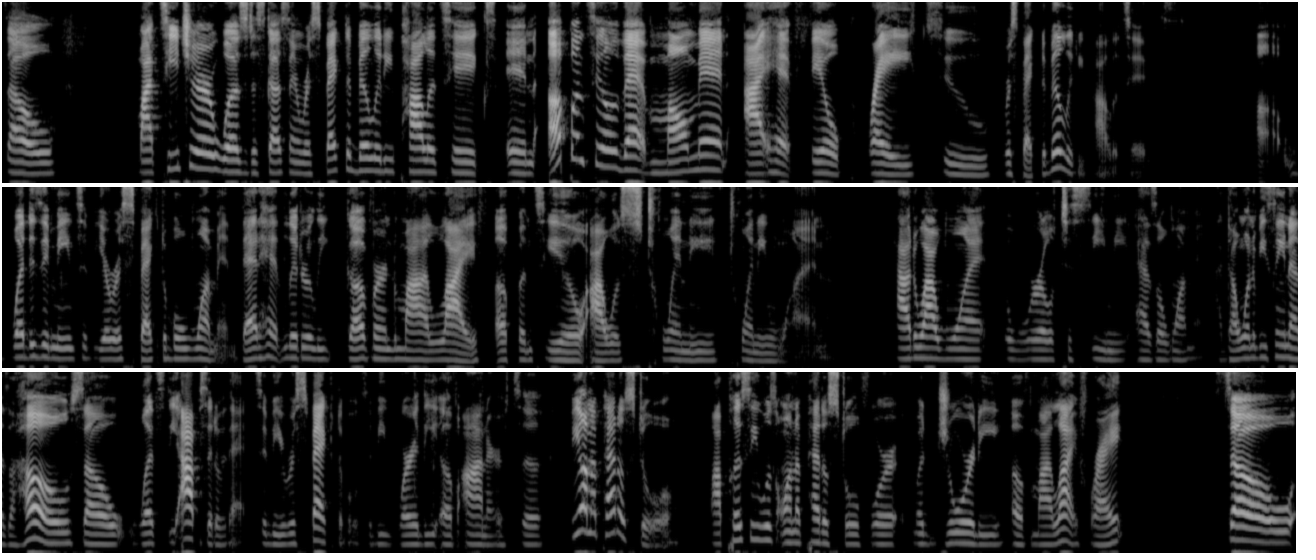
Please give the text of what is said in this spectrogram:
So, my teacher was discussing respectability politics, and up until that moment, I had fell prey to respectability politics. Uh, what does it mean to be a respectable woman? That had literally governed my life up until I was 20, 21. How do I want the world to see me as a woman? I don't want to be seen as a hoe. So, what's the opposite of that? To be respectable, to be worthy of honor, to be on a pedestal. My pussy was on a pedestal for majority of my life, right? So,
